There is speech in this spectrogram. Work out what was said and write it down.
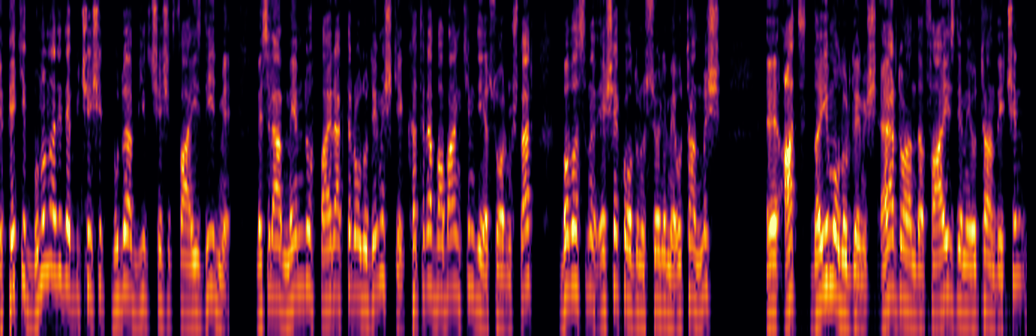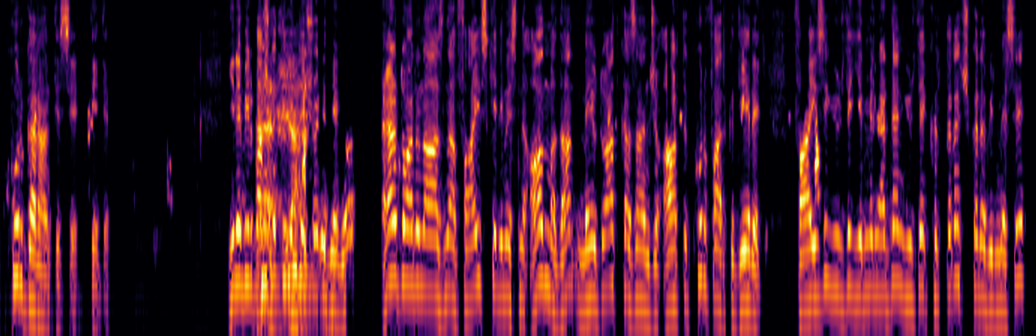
E peki bunun adı da bir çeşit bu da bir çeşit faiz değil mi? Mesela Memduh Bayraktaroğlu demiş ki Katıra baban kim diye sormuşlar. Babasının eşek olduğunu söylemeye utanmış. E, at dayım olur demiş. Erdoğan da faiz demeye utandığı için kur garantisi dedi. Yine bir başka evet, tweette yani. şöyle diyor. Erdoğan'ın ağzına faiz kelimesini almadan mevduat kazancı artı kur farkı diyerek faizi yüzde yirmilerden yüzde kırklara çıkarabilmesi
